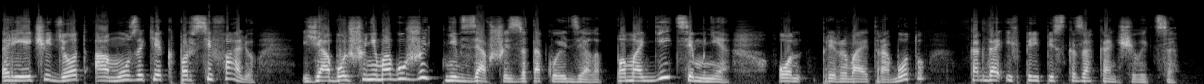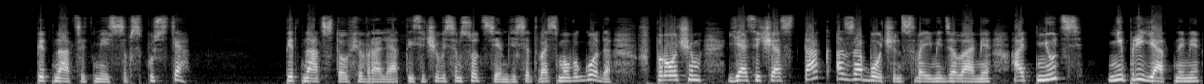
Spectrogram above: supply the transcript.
речь идет о музыке к Парсифалю. Я больше не могу жить, не взявшись за такое дело. Помогите мне. Он прерывает работу, когда их переписка заканчивается 15 месяцев спустя. 15 февраля 1878 года. Впрочем, я сейчас так озабочен своими делами, отнюдь неприятными,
